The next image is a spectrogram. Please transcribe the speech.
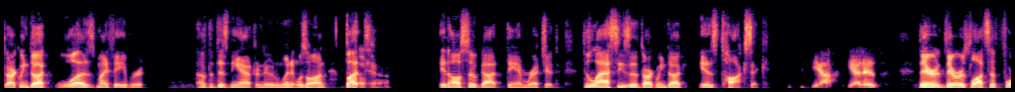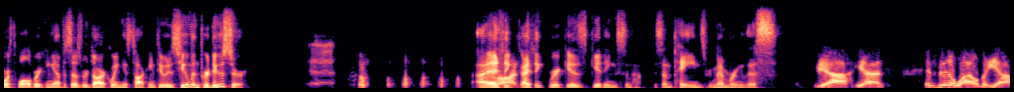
Darkwing Duck was my favorite of the Disney afternoon when it was on, but Oh yeah. it also got damn wretched. The last season of Darkwing Duck is toxic. Yeah, yeah, it is. There there was lots of fourth wall breaking episodes where Darkwing is talking to his human producer. Ugh. I, I think I think Rick is getting some some pains remembering this. Yeah, yeah. It's, it's been a while, but yeah.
